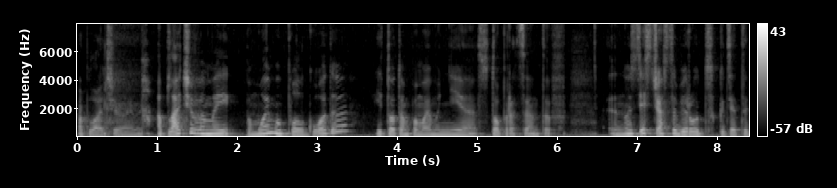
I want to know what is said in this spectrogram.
Оплачиваемый? Оплачиваемый, по-моему, полгода. И то там, по-моему, не сто процентов. Но здесь часто берут где-то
